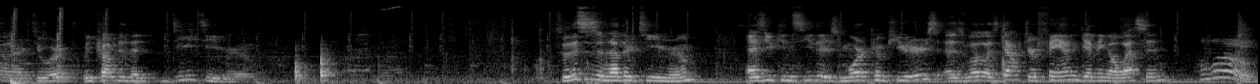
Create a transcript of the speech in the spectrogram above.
On our tour, we come to the D team room. So this is another team room. As you can see, there's more computers, as well as Dr. Fan giving a lesson. Hello.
